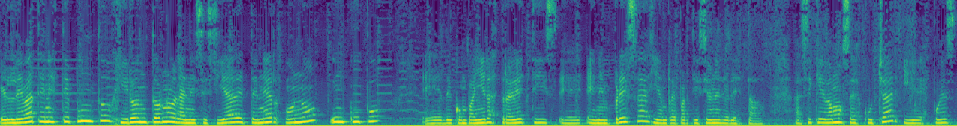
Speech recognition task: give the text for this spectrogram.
El debate en este punto giró en torno a la necesidad de tener o no un cupo eh, de compañeras travestis eh, en empresas y en reparticiones del Estado. Así que vamos a escuchar y después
